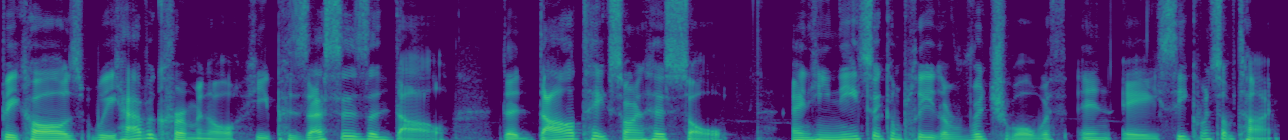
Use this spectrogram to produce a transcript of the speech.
because we have a criminal. He possesses a doll. The doll takes on his soul, and he needs to complete a ritual within a sequence of time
